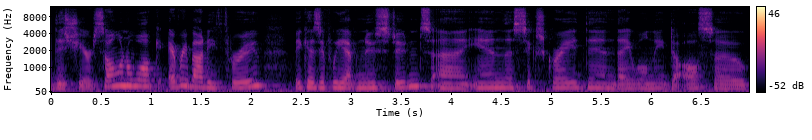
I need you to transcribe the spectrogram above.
this year. So I want to walk everybody through because if we have new students uh, in the 6th grade, then they will need to also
